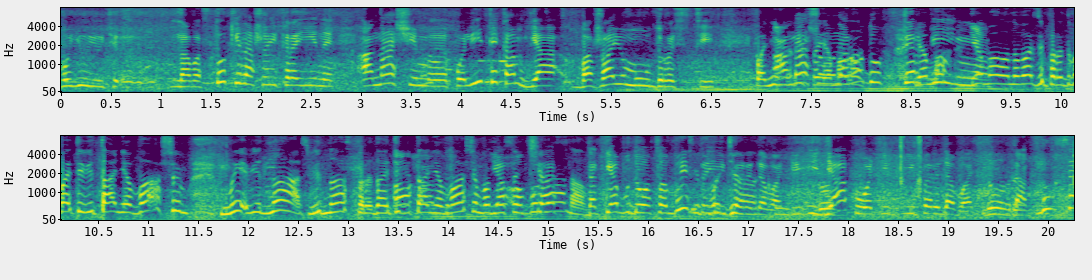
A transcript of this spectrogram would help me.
воюють е, на востокі нашої країни. А нашим політикам я бажаю мудрості, Пані а Лариса, нашого я мала- народу Я, терпіння. я мала на увазі передавайте вітання вашим. Ми від нас, від нас передайте Ага, вітання вашим односельчанам. Так я буду особисто І їй передавати, і і дякувати, і, і передавати. Добре. Так, ну все.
